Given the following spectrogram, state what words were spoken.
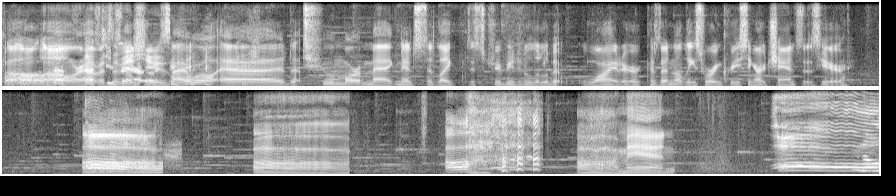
Oh, Oh, we're having some issues. I will add two more magnets to like distribute it a little bit wider, because then at least we're increasing our chances here. Oh. Oh. Oh. oh man. Oh No,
